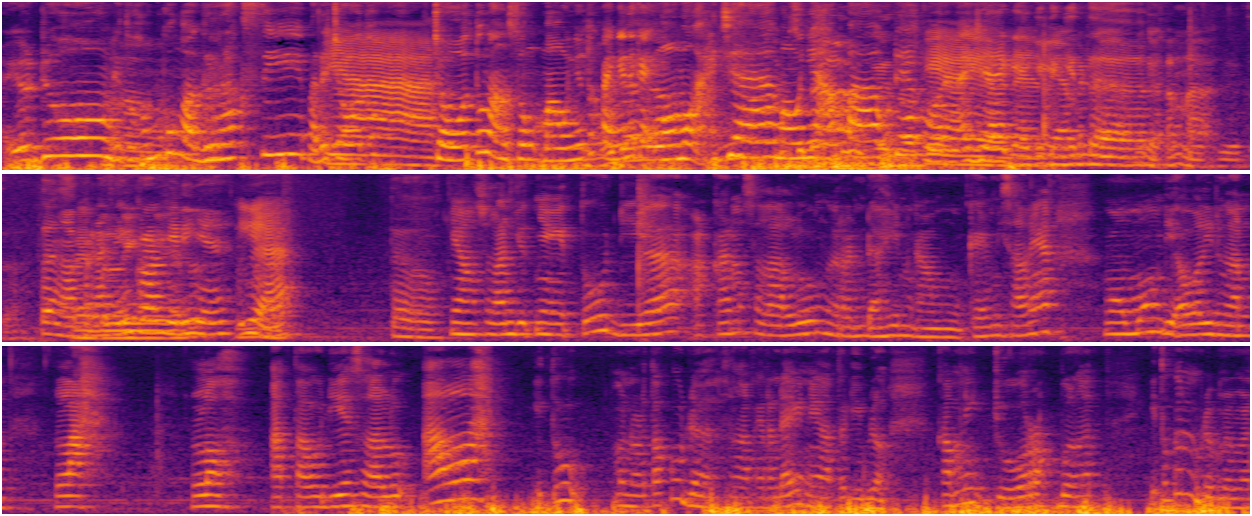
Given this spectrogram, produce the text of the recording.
ayo dong gitu. Kamu kok nggak gerak sih? Padahal Iya. cowok tuh, cowok tuh langsung maunya tuh Ya pengennya kayak ngomong aja maunya apa? gitu. udah keluarin Iya, aja iya, kayak gitu. gitu. Nggak kena gitu. Tuh nggak pernah sinkron gitu. jadinya. Iya. Tuh. Yang selanjutnya itu dia akan selalu ngerendahin kamu. Kayak misalnya ngomong diawali dengan lah, loh atau dia selalu Allah itu menurut aku udah sangat ngerendahin ya atau dia bilang kamu nih jorok banget. Itu kan benar-benar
